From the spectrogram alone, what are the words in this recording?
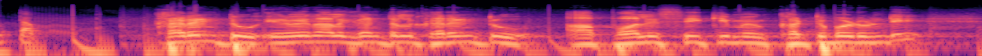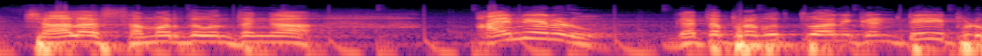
ఉత్తమ్. కరెంటు ఇరవై నాలుగు గంటలు కరెంటు ఆ పాలసీకి మేము కట్టుబడి ఉండి చాలా సమర్థవంతంగా ఆయనే అన్నాడు. గత ప్రభుత్వానికంటే ఇప్పుడు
